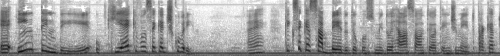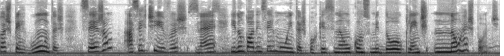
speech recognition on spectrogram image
é entender o que é que você quer descobrir. Né? O que, que você quer saber do teu consumidor em relação ao teu atendimento? Para que as tuas perguntas sejam assertivas, sim, né? Sim. E não podem ser muitas, porque senão o consumidor, o cliente, não responde.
